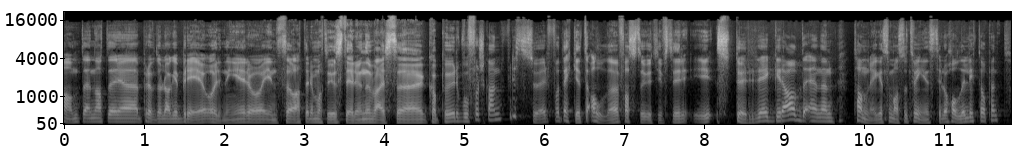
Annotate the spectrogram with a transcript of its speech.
annet enn at dere prøvde å lage brede ordninger og innså at dere måtte justere underveis, eh, Kapur, hvorfor skal en frisør få dekket alle faste utgifter i større grad enn en tannlege som altså tvinges til å holde litt åpent?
